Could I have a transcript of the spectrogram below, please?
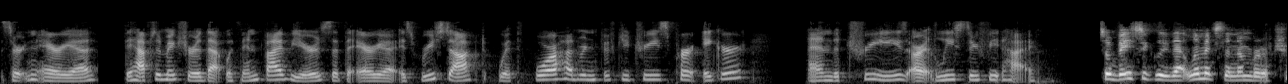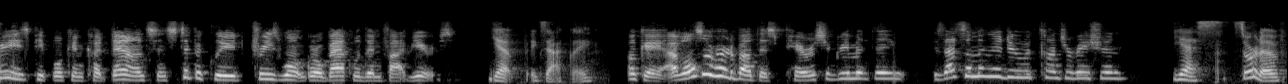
a certain area, they have to make sure that within five years that the area is restocked with 450 trees per acre and the trees are at least three feet high. So basically, that limits the number of trees people can cut down since typically trees won't grow back within five years. Yep, exactly. Okay, I've also heard about this Paris Agreement thing. Is that something to do with conservation? Yes, sort of.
